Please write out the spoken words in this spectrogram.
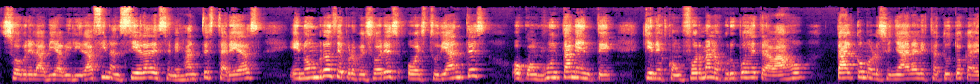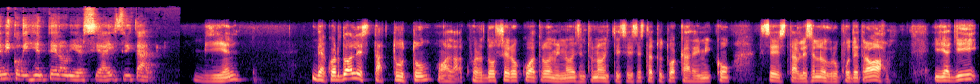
sobre la viabilidad financiera de semejantes tareas en hombros de profesores o estudiantes o conjuntamente quienes conforman los grupos de trabajo tal como lo señala el Estatuto Académico vigente de la Universidad Distrital. Bien. De acuerdo al estatuto o al acuerdo 04 de 1996, estatuto académico, se establecen los grupos de trabajo. Y allí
